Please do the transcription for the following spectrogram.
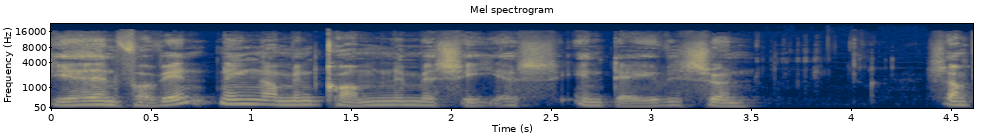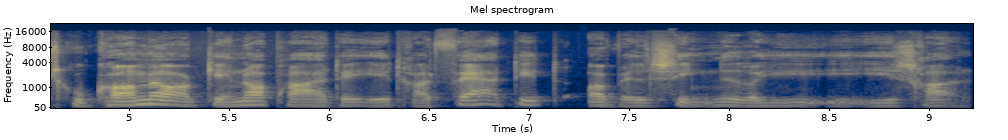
De havde en forventning om en kommende Messias, en Davids søn, som skulle komme og genoprette et retfærdigt og velsignet rige i Israel.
